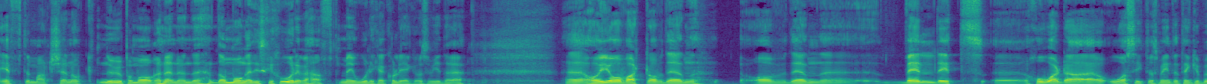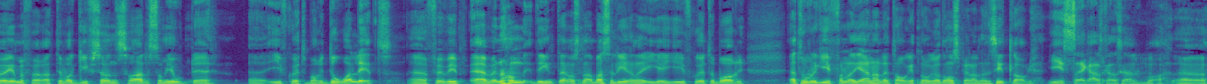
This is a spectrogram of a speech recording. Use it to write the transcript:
efter matchen och nu på morgonen under de många diskussioner vi haft med olika kollegor och så vidare. Eh, har jag varit av den, av den eh, väldigt eh, hårda åsikten som jag inte tänker böja mig för. Att det var GIF Sundsvall som gjorde eh, IFK Göteborg dåligt. Eh, för vi, även om det inte är de snabbaste lirarna i IFK Göteborg. Jag tror väl Giffarna gärna hade tagit några av de spelarna till sitt lag. Gissar jag ganska säkert på. Eh,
